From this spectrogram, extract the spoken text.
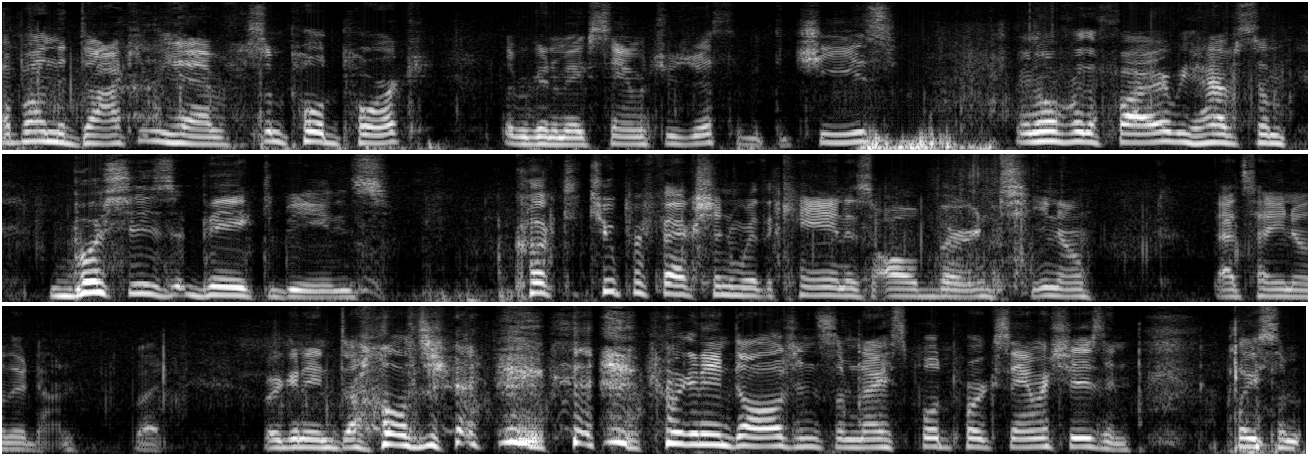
Up on the docket, we have some pulled pork that we're gonna make sandwiches with, with the cheese. And over the fire, we have some Bush's baked beans, cooked to perfection, where the can is all burnt. You know, that's how you know they're done. But we're gonna indulge. we're gonna indulge in some nice pulled pork sandwiches and play some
